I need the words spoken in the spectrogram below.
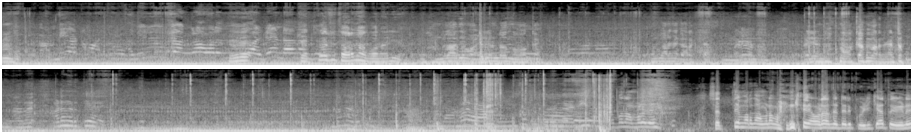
ഉം. ഇവർ ചെക്ക് പോസ്റ്റ് തുറന്നാ നിങ്ങളാദ്യം വഴിയുണ്ടോ എന്ന് നോക്കാൻ പറഞ്ഞ കറക്റ്റാ വഴിയുണ്ടോ വഴിയുണ്ടോ നോക്കാൻ പറഞ്ഞു കേട്ടോ. അവിടെ നിർത്തിയേ. അപ്പൊ നമ്മളിത് സത്യം പറഞ്ഞ നമ്മുടെ വണ്ടി അവിടെ വന്നിട്ട് ഒരു കുഴിക്കകത്ത് വീണ്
